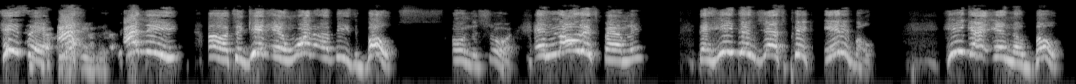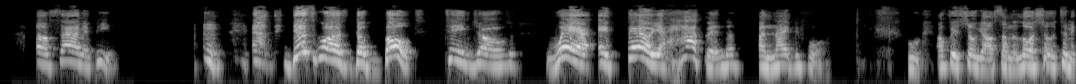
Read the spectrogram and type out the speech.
He said, I, I need uh, to get in one of these boats on the shore. And notice, family, that he didn't just pick any boat. He got in the boat of Simon Peter. Mm. Now, this was the boat, Team Jones, where a failure happened a night before. Ooh, I'm going to show y'all something. The Lord showed it to me.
